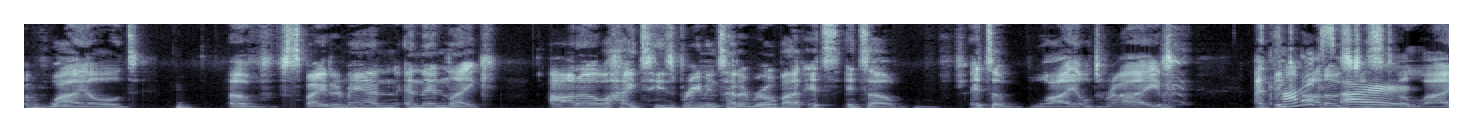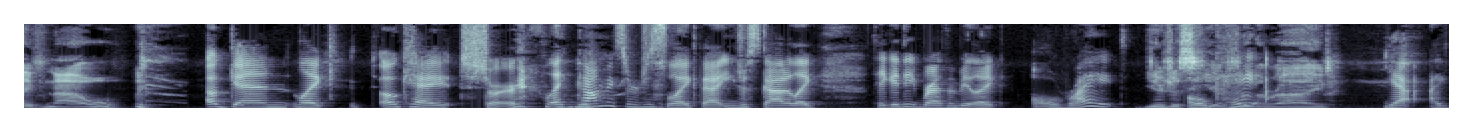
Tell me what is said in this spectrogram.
wild of Spider-Man and then like Otto hides his brain inside a robot. It's it's a it's a wild ride. I think Comics Otto's just are- alive now. Again, like, okay, sure. Like, comics are just like that. You just gotta, like, take a deep breath and be like, all right. You're just here Okay. for the ride. Yeah, I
